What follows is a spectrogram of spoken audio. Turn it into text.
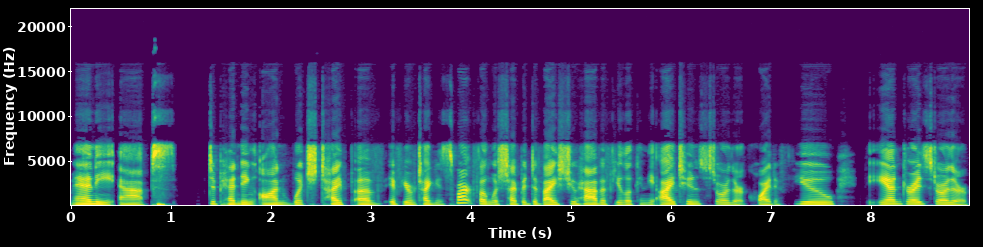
many apps depending on which type of, if you're talking smartphone, which type of device you have. If you look in the iTunes store, there are quite a few. The Android store, there are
